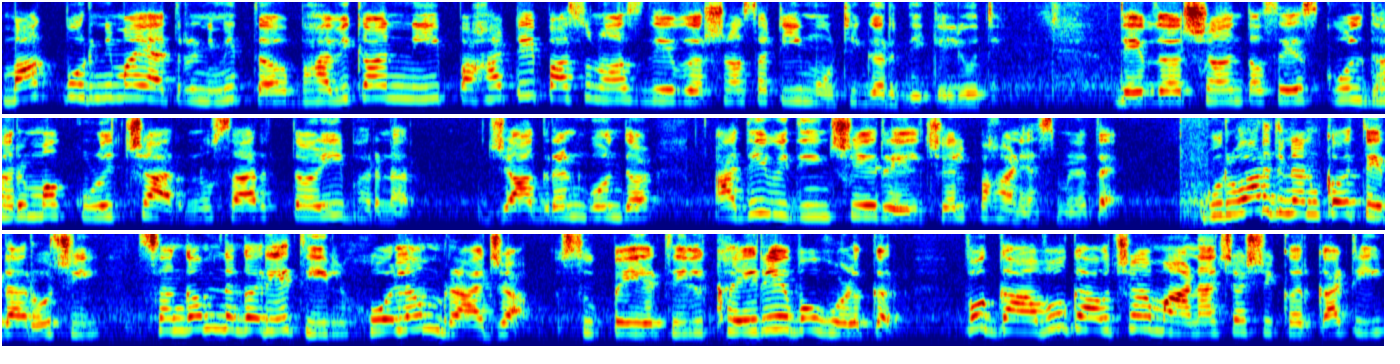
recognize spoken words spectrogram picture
माघ पौर्णिमा यात्रेनिमित्त भाविकांनी पहाटेपासूनच देवदर्शनासाठी मोठी गर्दी केली होती. देवदर्शन तसेच कुलधर्म कुळचारनुसार तळी भरणार. जागरण गोंधळ आदी विधींचे रेलचेल पाहण्यास मिळत आहे. गुरुवार दिनांक तेरा रोजी संगमनगर येथील होलम राजा सुपे येथील खैरे व होळकर व गावोगावच्या मानाच्या शिखरकाठी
